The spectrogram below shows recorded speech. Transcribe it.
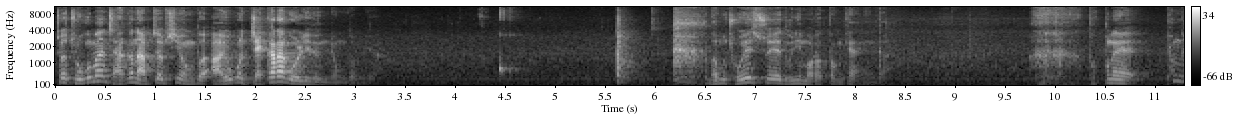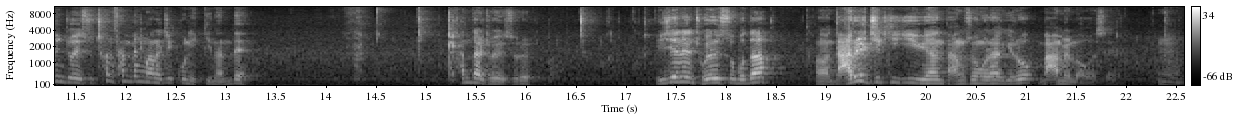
저 조그만 작은 앞접시 용도 아 요건 째깔하고 올리는 용도입니다. 크, 너무 조회수에 눈이 멀었던 게 아닌가. 하, 덕분에 평균 조회수 1,300만을 찍고는 있긴 한데 한 달 조회수를 이제는 조회수보다 어, 나를 지키기 위한 방송을 하기로 마음을 먹었어요. 음.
